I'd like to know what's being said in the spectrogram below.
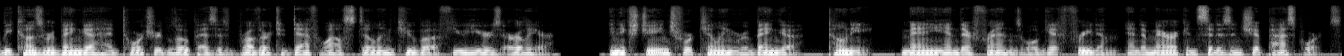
Because Rebenga had tortured Lopez's brother to death while still in Cuba a few years earlier. In exchange for killing Rebenga, Tony, Manny and their friends will get freedom and American citizenship passports.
